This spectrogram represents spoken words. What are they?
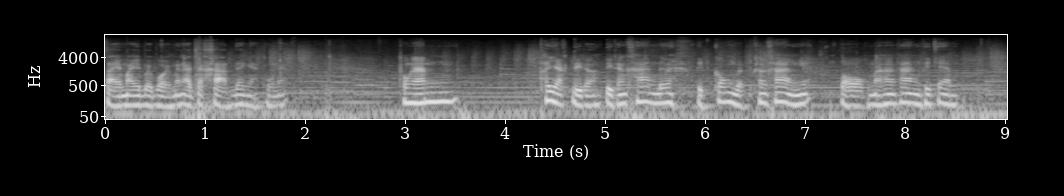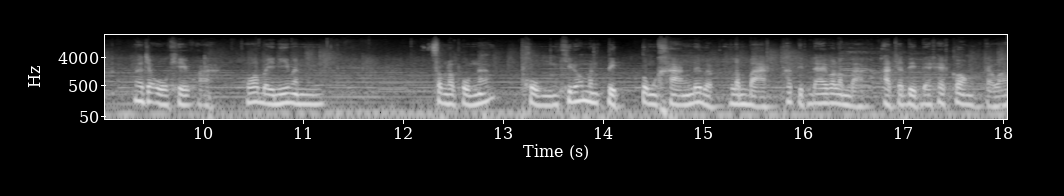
สายไมค์บ่อยๆ มันอาจจะขาดได้ไงตรงเนี้ยเพราะงั้นถ้าอยากติดอะติดข้างๆได้ไหมติดกล้องแบบข้างๆเงี้ยต่อออกมาข้างๆที่แก้ม น่าจะโอเคกว่า เพราะว่าใบนี้มันสำหรับผมนะ ผมคิดว่ามันติดตรงคางได้แบบลำบาก ถ้าติดได้ก็ลำบาก อาจจะติดได้แค่กล้อง แต่ว่า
